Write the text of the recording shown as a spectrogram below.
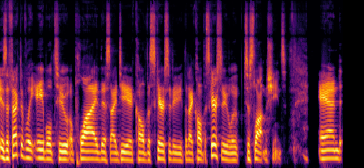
is effectively able to apply this idea called the scarcity that I call the scarcity loop to slot machines. And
